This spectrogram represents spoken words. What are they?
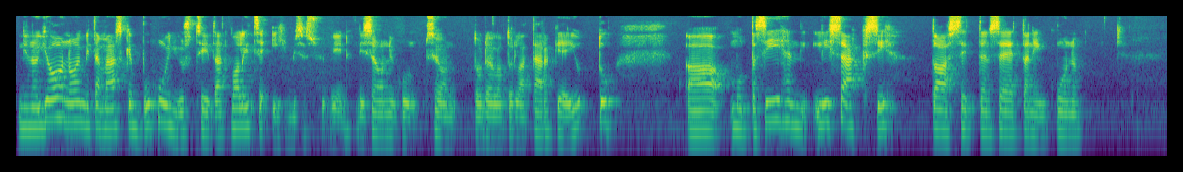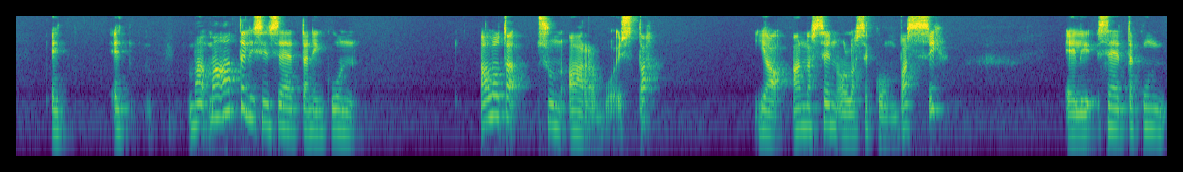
Niin no joo, noin mitä mä äsken puhuin just siitä, että valitse ihmisessä hyvin, niin se on, niin kuin, se on todella todella tärkeä juttu. Uh, mutta siihen lisäksi taas sitten se, että niin kun, et, et, mä, mä ajattelisin se, että niin kun, aloita sun arvoista ja anna sen olla se kompassi. Eli se, että kun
